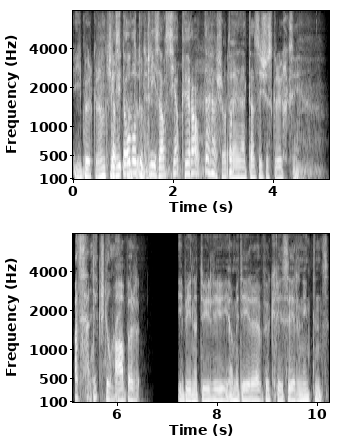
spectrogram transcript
Einbürgern. Ist das da, wo du die Lisassia geheiratet hast, oder? Äh, das war ein Gerücht. Ah, das hat nicht gestimmt. Aber ich bin natürlich, ich habe mit ihr wirklich sehr intensiv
